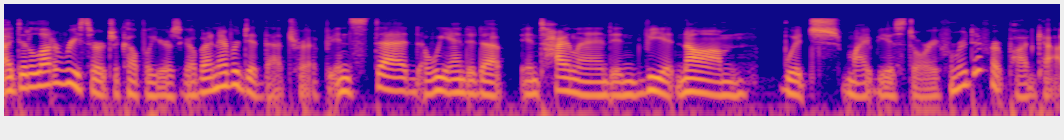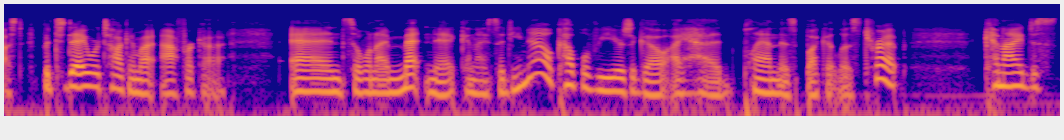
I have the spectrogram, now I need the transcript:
I did a lot of research a couple years ago, but I never did that trip. Instead, we ended up in Thailand, in Vietnam, which might be a story from a different podcast. But today we're talking about Africa. And so when I met Nick and I said, you know, a couple of years ago I had planned this bucket list trip, can I just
